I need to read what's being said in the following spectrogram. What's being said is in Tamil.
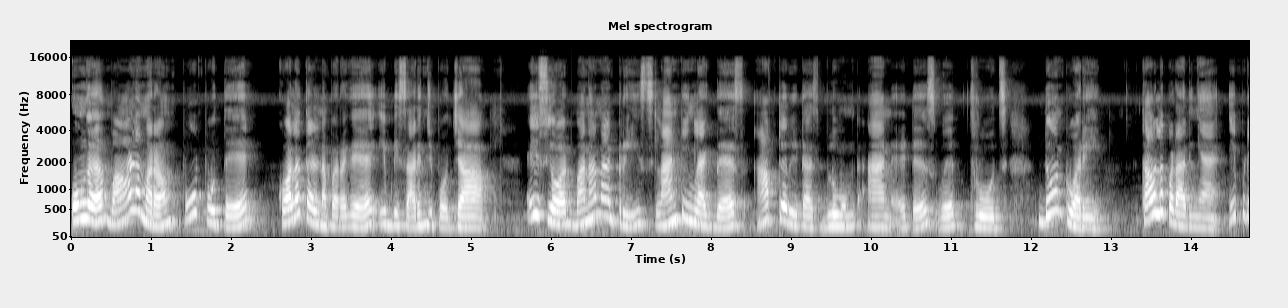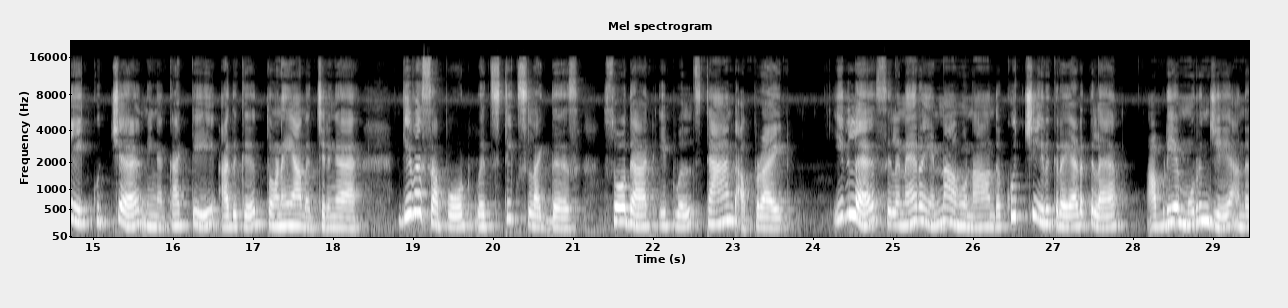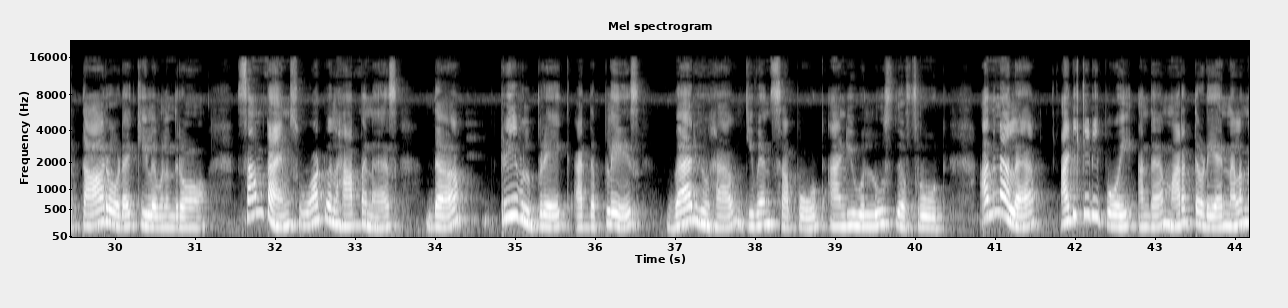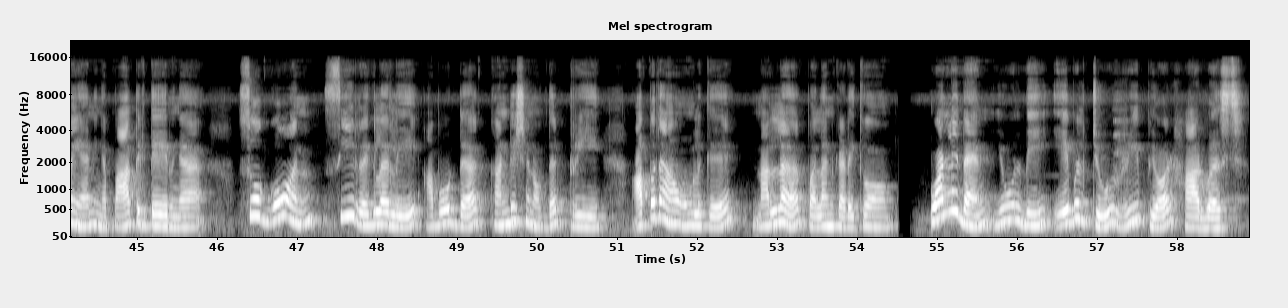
உங்கள் வாழை மரம் பூ பூத்து கொலை தள்ளின பிறகு இப்படி சரிஞ்சு போச்சா? Is your banana tree slanting like this after it has bloomed and it is with fruits don't worry கவலைப்படாதீங்க. இப்படி குச்சை நீங்கள் கட்டி அதுக்கு துணையாக வச்சிருங்க. Give a support with sticks like this so that it will stand upright இதில் சில நேரம் என்ன ஆகும்னா அந்த குச்சி இருக்கிற இடத்துல அப்படியே முறிஞ்சு அந்த தாரோட கீழே விழுந்துடும் sometimes what will happen is the tree will break at the place where you have given support and you will lose the fruit அதனால் அடிக்கடி போய் அந்த மரத்தோடைய நிலைமையை நீங்கள் பார்த்துக்கிட்டே இருங்க. So go and see regularly about the condition of the tree அப்போ தான் உங்களுக்கு நல்ல பலன் கிடைக்கும். Only then you will be able to reap your harvest.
